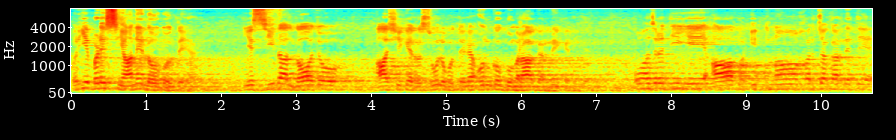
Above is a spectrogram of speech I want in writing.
اور یہ بڑے سیانے لوگ ہوتے ہیں۔ یہ سیدھا لو جو عاشق رسول ہوتے ہیں، ان کو گمراہ کرنے کے لیے۔ وہ حضرت جی یہ آپ اتنا خرچہ کر لیتے ہیں۔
